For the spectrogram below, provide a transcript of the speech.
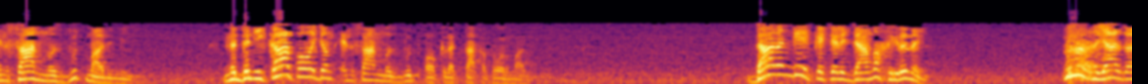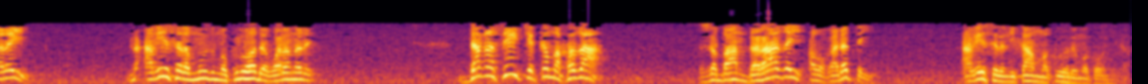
انسان مضبوط معلومي نه د نکاح په وجہ انسان مضبوط او کلک طاقتور معلومي دارنګي کې چې جامه خیره نه یا زړی نه هغه سره موږ مکروه ده ورنه ده دغه سي چې کوم خزا زبان درازي او غلطي هغه سره نکاح مکروه دی مکو نکاح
